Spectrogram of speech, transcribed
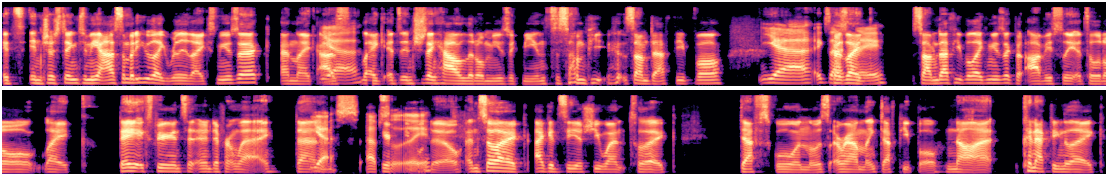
it's interesting to me as somebody who like really likes music and like as Yeah. like it's interesting how little music means to some people some deaf people Yeah, exactly. like, some deaf people like music but obviously it's a little like they experience it in a different way than yes, absolutely. do and so like i could see if she went to like deaf school and was around like deaf people not connecting to like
